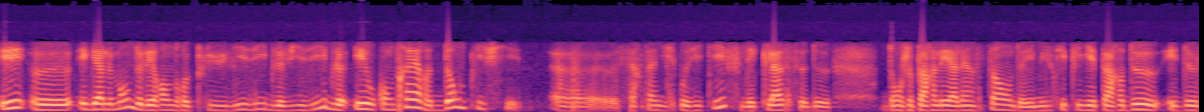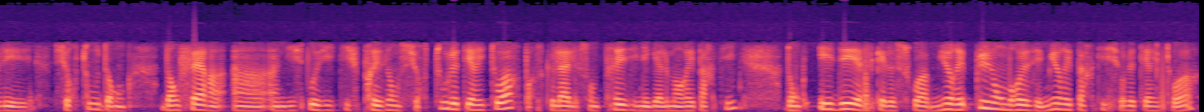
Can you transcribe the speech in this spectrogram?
et euh, également de les rendre plus lisibles, visibles et au contraire d'amplifier euh, certains dispositifs, les classes de dont je parlais à l'instant, de les multiplier par deux et de les surtout d'en faire un, dispositif présent sur tout le territoire, parce que là elles sont très inégalement réparties. Donc aider à ce qu'elles soient plus nombreuses et mieux réparties sur le territoire.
